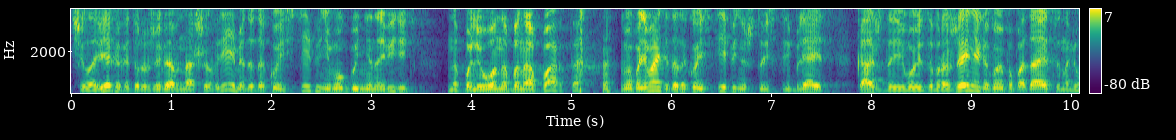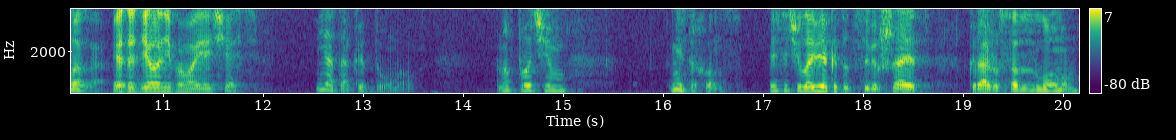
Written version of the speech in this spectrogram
человека, который, живя в наше время, до такой степени мог бы ненавидеть Наполеона Бонапарта. Вы понимаете, до такой степени, что истребляет каждое его изображение, какое попадается на глаза. Это дело не по моей части. Я так и думал. Но, впрочем, мистер Холмс, если человек этот совершает кражу со взломом,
